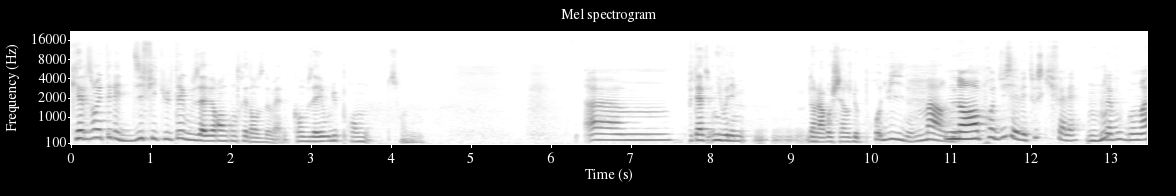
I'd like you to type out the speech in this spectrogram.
Quelles ont été les difficultés que vous avez rencontrées dans ce domaine, quand vous avez voulu prendre soin de vous? Euh, Peut-être au niveau des... dans la recherche de produits, de marques de- Non, produit, il y avait tout ce qu'il fallait. Mhm. J'avoue que bon, moi,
